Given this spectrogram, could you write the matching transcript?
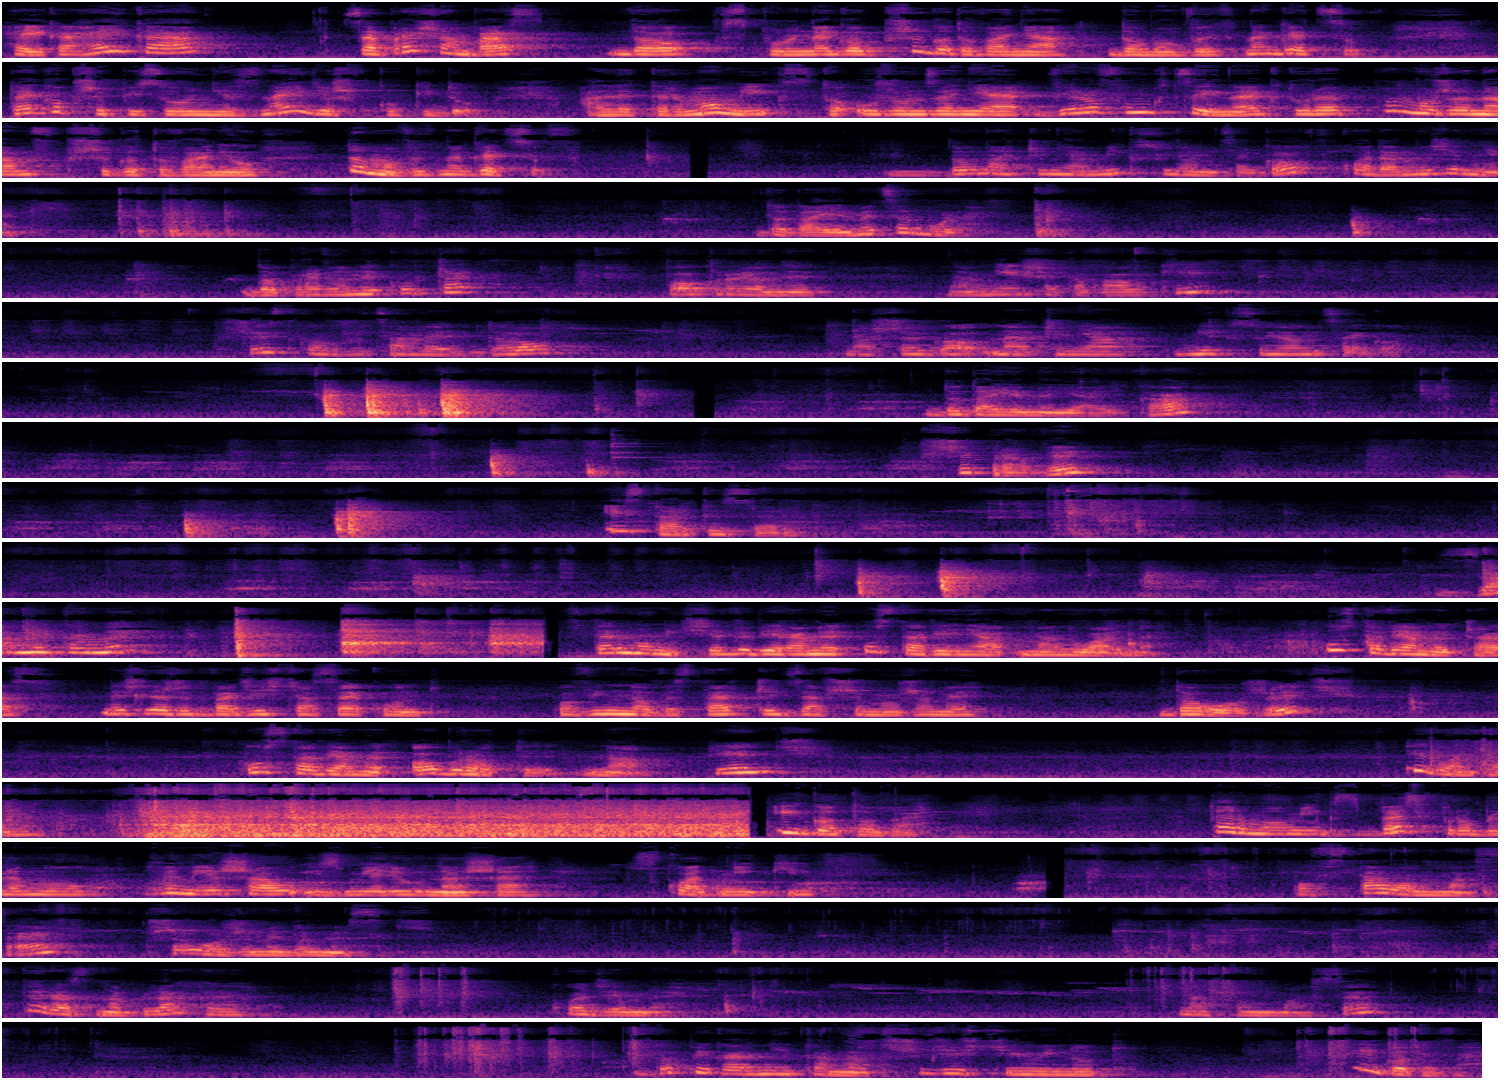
Hejka, hejka! Zapraszam Was do wspólnego przygotowania domowych nuggetsów. Tego przepisu nie znajdziesz w Cookidu, ale Thermomix to urządzenie wielofunkcyjne, które pomoże nam w przygotowaniu domowych nuggetsów. Do naczynia miksującego wkładamy ziemniaki. Dodajemy cebulę. Doprawiony kurczak, pokrojony na mniejsze kawałki. Wszystko wrzucamy do naszego naczynia miksującego. Dodajemy jajka. Przyprawy. I starty ser. Zamykamy. Thermomixie wybieramy ustawienia manualne. Ustawiamy czas. Myślę, że 20 sekund powinno wystarczyć. Zawsze możemy dołożyć. Ustawiamy obroty na 5 i włączamy. I gotowe. Thermomix bez problemu wymieszał i zmielił nasze składniki. Powstałą masę przełożymy do miski. Teraz na blachę kładziemy naszą masę do piekarnika na 30 minut i gotowe.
